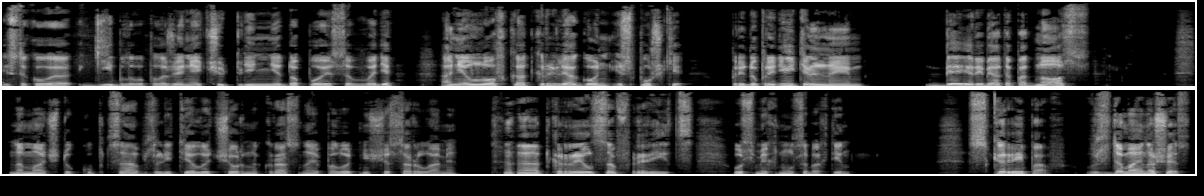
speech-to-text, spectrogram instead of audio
Из такого гиблого положения, чуть ли не до пояса в воде, они ловко открыли огонь из пушки. Предупредительно им «Бей, ребята, под нос!» На мачту купца взлетело черно-красное полотнище с орлами. «Открылся фриц!» — усмехнулся Бахтин. «Скрипов, вздымай на шест!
